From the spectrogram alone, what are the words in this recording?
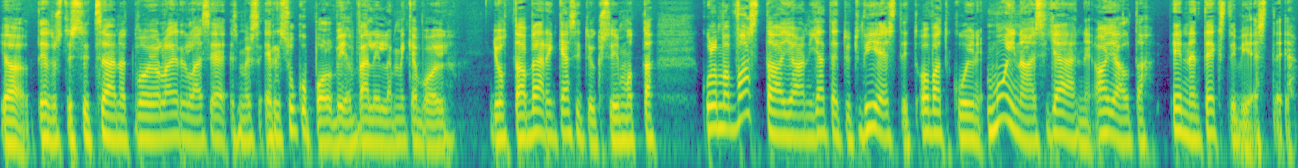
Ja tietysti sitten säännöt voi olla erilaisia esimerkiksi eri sukupolvien välillä, mikä voi johtaa väärin käsityksiin, mutta kuulemma vastaajaan jätetyt viestit ovat kuin muinaisjäänne ajalta ennen tekstiviestejä.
